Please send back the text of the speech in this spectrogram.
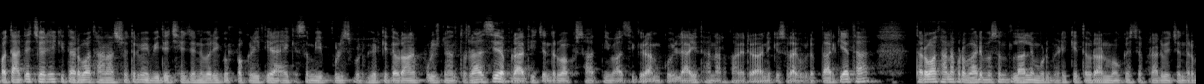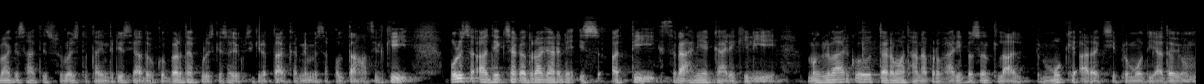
बताते चले कि तरवा थाना क्षेत्र में बीते छह जनवरी को पकड़ी तिराहे के समीप पुलिस मुठभेड़ के दौरान पुलिस ने अंतर्राज्यीय अपराधी चंद्रमा प्रसाद निवासी ग्राम कोयलाई थाना थाने रानी के शराब गिरफ़्तार किया था। तरवा थाना प्रभारी बसंत लाल ने मुठभेड़ के दौरान मौके से फरार हुए चंद्रमा के साथी सूरज तथा इंद्रेश यादव को बर्धा पुलिस के सहयोग से गिरफ़्तार करने में सफलता हासिल की। पुलिस अधीक्षक अनुराग ग्यारी ने इस अति सराहनीय कार्य के लिए मंगलवार को तरमा थाना प्रभारी बसंत लाल मुख्य आरक्षी प्रमोद यादव एवं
